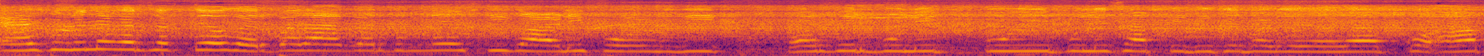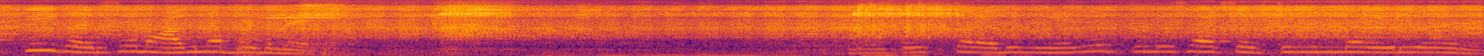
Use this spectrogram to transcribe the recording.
ऐसा थोड़ी ना कर सकते हो घर पर आकर तुमने उसकी गाड़ी फोड़ दी और फिर पुलिस पुलिस आपके पीछे पड़ गई और आपको आपके घर से भागना पड़ रहा है। तो इस तरह भी नहीं है कि police are searching in the area और है।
